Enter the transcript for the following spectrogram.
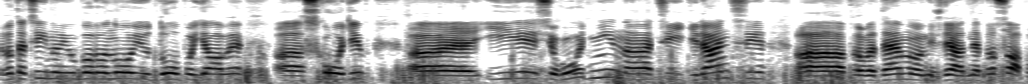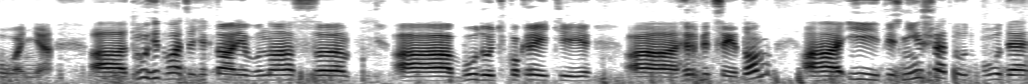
ротаційною бороною до появи а, сходів. А, і сьогодні на цій ділянці проведемо міжрядне просапування. А, другі 20 гектарів у нас е, будуть покриті гербіцидом. І пізніше тут буде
